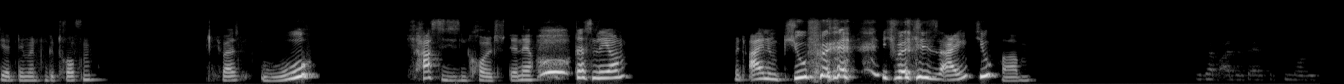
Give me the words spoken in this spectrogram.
Die hat niemanden getroffen. Ich weiß. Uh. Ich hasse diesen Colt. Der nervt. Oh, das ist ein Leon. Mit einem Cube. ich will diesen einen Cube haben. Ich habe das erste Team habe ich.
